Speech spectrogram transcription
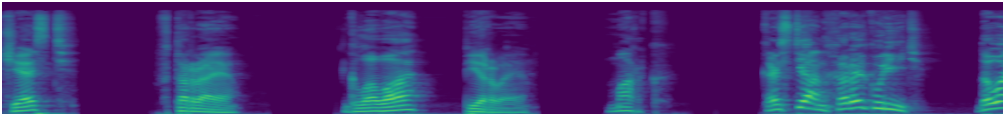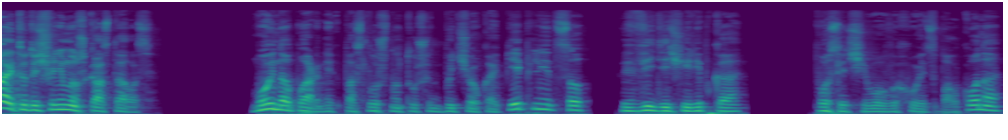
Часть вторая. Глава первая. Марк. «Костян, харе курить! Давай, тут еще немножко осталось!» Мой напарник послушно тушит бычок о пепельницу в виде черепка, после чего выходит с балкона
